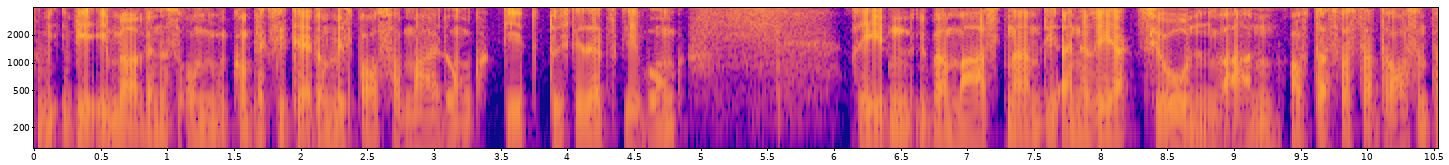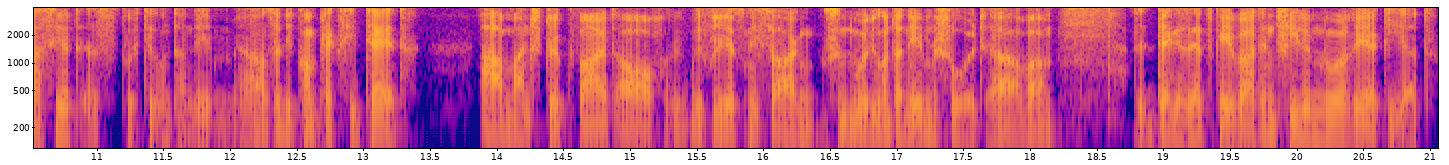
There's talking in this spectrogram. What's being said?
wie immer, wenn es um Komplexität und Missbrauchsvermeidung geht durch Gesetzgebung, reden über Maßnahmen, die eine Reaktion waren auf das, was da draußen passiert ist durch die Unternehmen. Ja, also die Komplexität haben ein Stück weit auch, ich will jetzt nicht sagen, es sind nur die Unternehmen schuld, ja, aber der Gesetzgeber hat in vielem nur reagiert.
